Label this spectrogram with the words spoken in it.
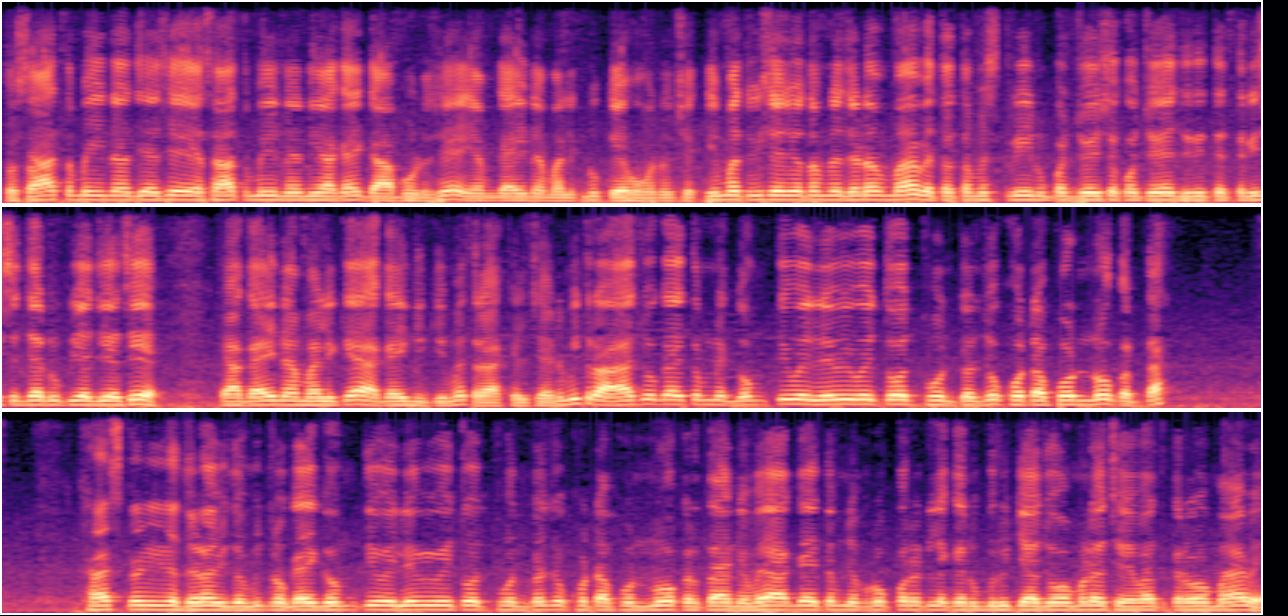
તો સાત મહિના જે છે એ સાત મહિનાની આ ગાય ગાભણ છે. એમ ગાયના માલિકનું કહેવાનું છે. કિંમત વિશે જો તમને જણાવવામાં આવે તો તમે સ્ક્રીન ઉપર જોઈ શકો છો. એ જ રીતે ત્રીસ હજાર રૂપિયા જે છે એ આ ગાયના માલિકે આ ગાયની કિંમત રાખેલ છે. અને મિત્રો, આ જો ગાય તમને ગમતી હોય, લેવી હોય તો જ ફોન કરજો. ખોટા ફોન ન કરતા. ખાસ કરીને જણાવી દો મિત્રો, ગાય ગમતી હોય, લેવી હોય તો જ ફોન કરજો. ખોટા ફોન ન કરતા અને હવે આ ગાય તમને પ્રોપર એટલે કે રૂબરૂ ક્યાં જોવા મળે છે, એ વાત કરવામાં આવે.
